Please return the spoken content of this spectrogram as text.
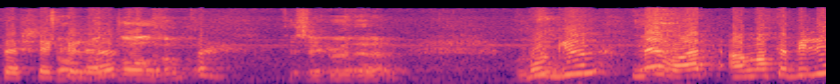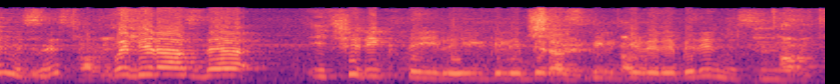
Teşekkürler. Çok mutlu oldum. teşekkür ederim. Bugün ne var? Anlatabilir misiniz? Tabii Ve biraz da içerikle ilgili biraz İçerikle, bilgi tabii. verebilir misiniz? Tabii ki.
